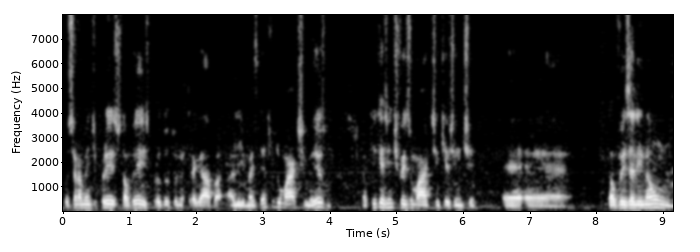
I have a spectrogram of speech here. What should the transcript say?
Posicionamento de preço, talvez, produto não entregava ali, mas dentro do marketing mesmo, o que, que a gente fez o marketing que a gente é, é, talvez ele não,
